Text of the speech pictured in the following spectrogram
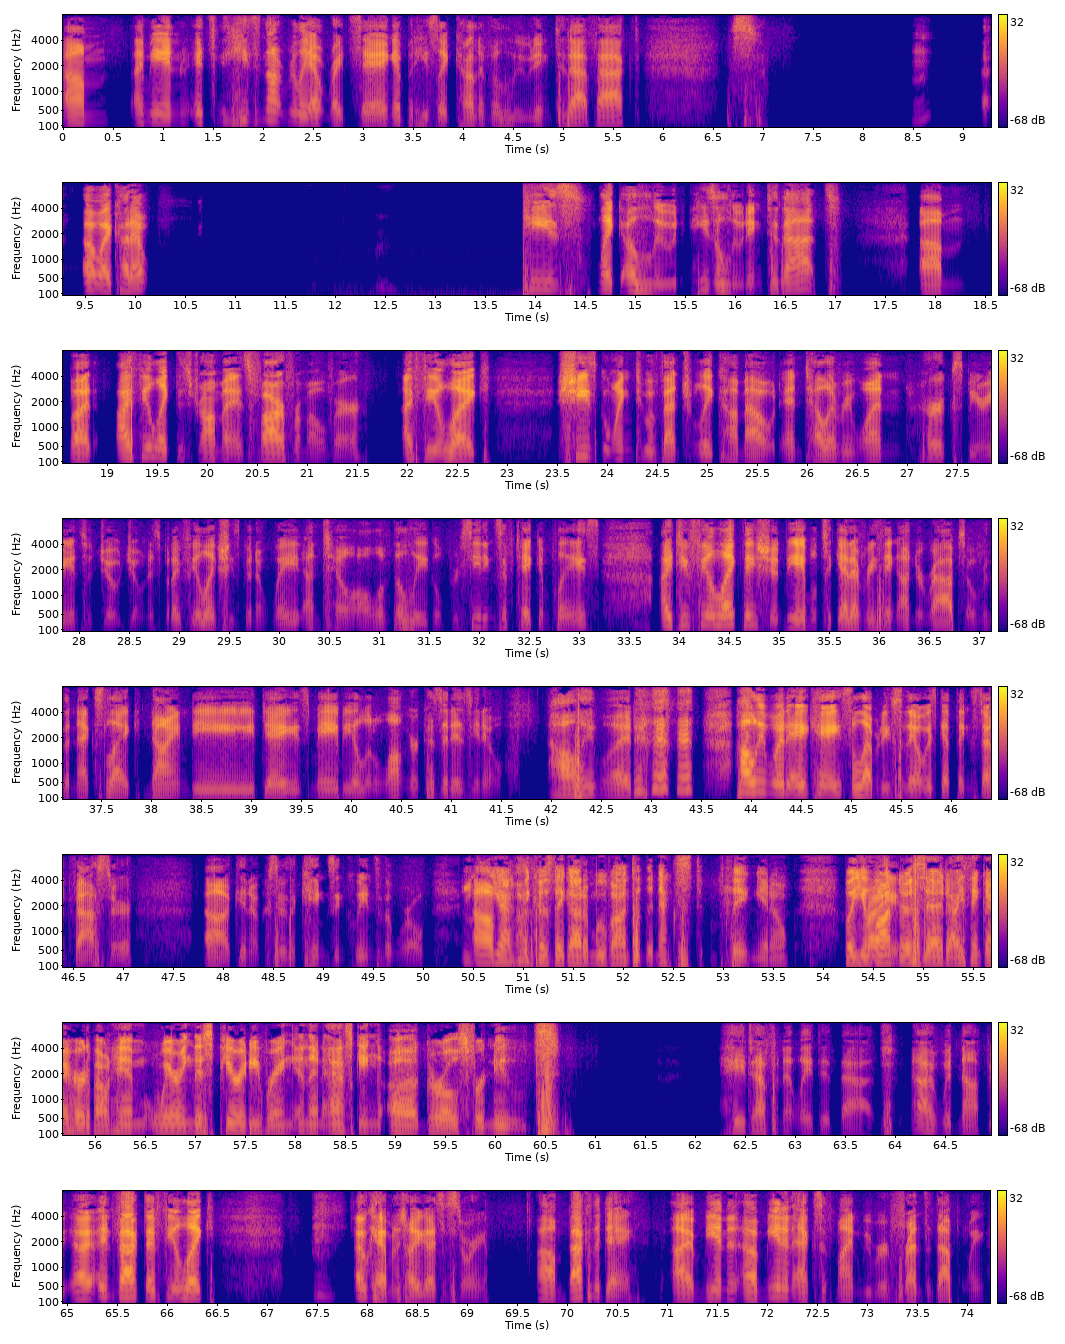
Um, I mean, it's he's not really outright saying it, but he's like kind of alluding to that fact. So, hmm? Uh, oh, I cut out. He's like allude. He's alluding to that. Um, but I feel like this drama is far from over. I feel like she's going to eventually come out and tell everyone her experience with Joe Jonas, but I feel like she's going to wait until all of the legal proceedings have taken place. I do feel like they should be able to get everything under wraps over the next like 90 days, maybe a little longer, because it is, you know, Hollywood. Hollywood, aka celebrity, so they always get things done faster uh, you know, because they're the kings and queens of the world. Um, yeah, because they got to move on to the next thing, you know. But Yolanda right. said, I think I heard about him wearing this purity ring and then asking uh, girls for nudes. He definitely did that. I would not be. Uh, in fact, I feel like. okay, I'm going to tell you guys a story. Um, back in the day, I, me and uh, me and an ex of mine, we were friends at that point.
